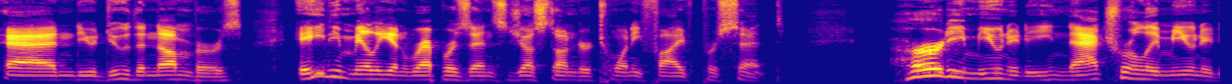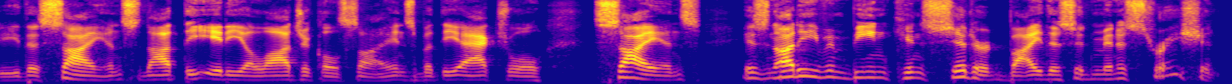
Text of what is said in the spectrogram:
and you do the numbers, 80 million represents just under 25%. herd immunity, natural immunity, the science, not the ideological science, but the actual science, is not even being considered by this administration.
